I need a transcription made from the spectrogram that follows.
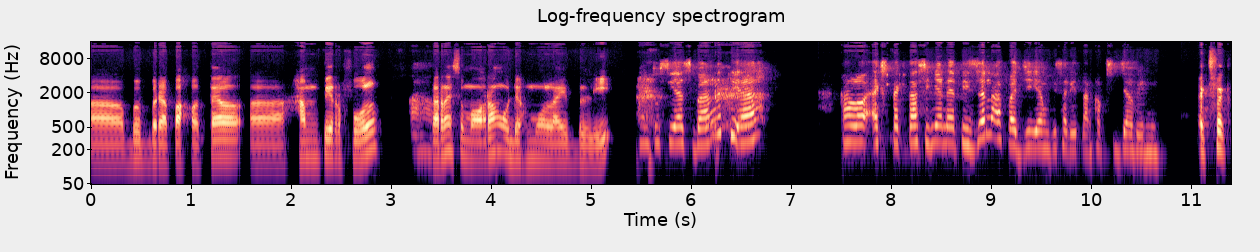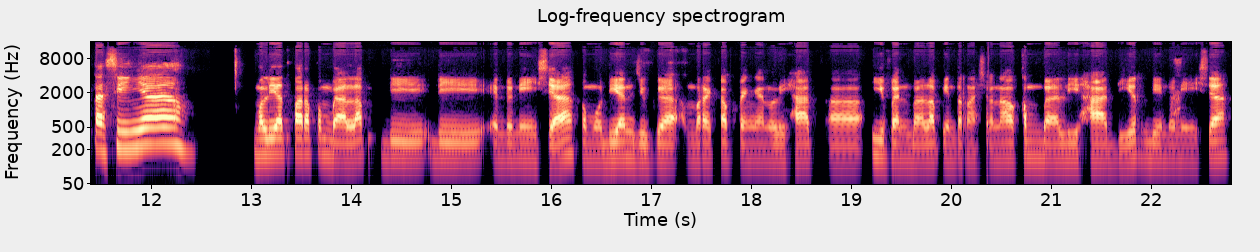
uh, beberapa hotel uh, hampir full ah. karena semua orang udah mulai beli. Antusias banget ya. Kalau ekspektasinya netizen apa Ji yang bisa ditangkap sejauh ini? Ekspektasinya melihat para pembalap di di Indonesia, kemudian juga mereka pengen lihat uh, event balap internasional kembali hadir di Indonesia,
